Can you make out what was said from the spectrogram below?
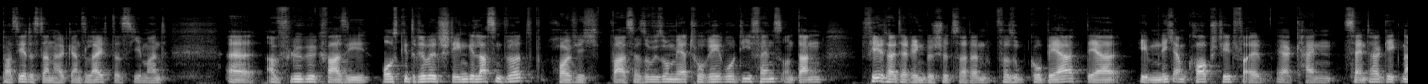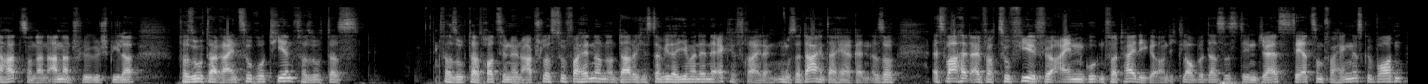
passiert es dann halt ganz leicht, dass jemand äh, am Flügel quasi ausgedribbelt stehen gelassen wird. Häufig war es ja sowieso mehr Torero-Defense und dann fehlt halt der Ringbeschützer. Dann versucht Gobert, der eben nicht am Korb steht, weil er keinen Center-Gegner hat, sondern einen anderen Flügelspieler, versucht da rein zu rotieren, versucht das versucht da trotzdem den Abschluss zu verhindern und dadurch ist dann wieder jemand in der Ecke frei. Dann muss er da hinterher rennen. Also es war halt einfach zu viel für einen guten Verteidiger und ich glaube, das ist den Jazz sehr zum Verhängnis geworden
